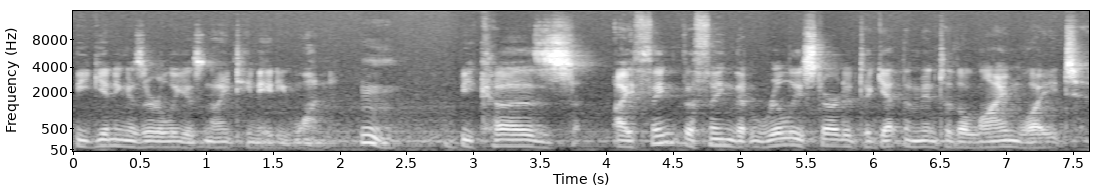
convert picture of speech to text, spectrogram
beginning as early as 1981 hmm. because I think the thing that really started to get them into the limelight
